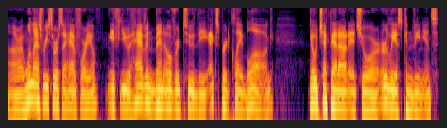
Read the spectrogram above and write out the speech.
All right, one last resource I have for you. If you haven't been over to the Expert Clay blog, go check that out at your earliest convenience.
